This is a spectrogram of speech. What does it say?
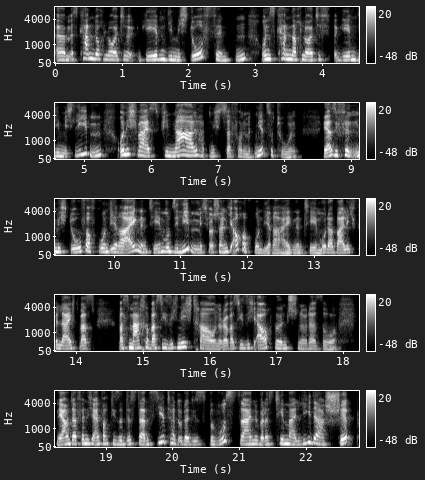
Ähm, es kann doch Leute geben, die mich doof finden und es kann doch Leute geben, die mich lieben. Und ich weiß, final hat nichts davon mit mir zu tun. Ja, sie finden mich doof aufgrund ihrer eigenen Themen und sie lieben mich wahrscheinlich auch aufgrund ihrer eigenen Themen oder weil ich vielleicht was, was mache, was sie sich nicht trauen oder was sie sich auch wünschen oder so. Ja, und da finde ich einfach diese Distanziertheit oder dieses Bewusstsein über das Thema Leadership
